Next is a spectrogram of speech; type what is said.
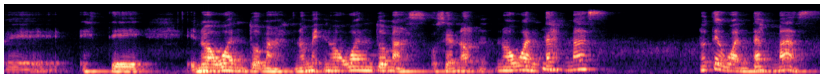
eh, este, no aguanto más, no, me, no aguanto más, o sea, no, no aguantás más, no te aguantás más,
